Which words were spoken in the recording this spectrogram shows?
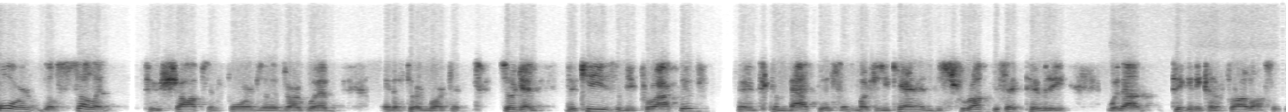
or they'll sell it to shops and forums on the dark web in a third market. So again, the key is to be proactive and to combat this as much as you can and disrupt this activity without taking any kind of fraud losses.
